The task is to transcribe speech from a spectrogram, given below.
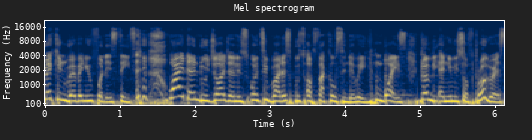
rake in revenue for the state, why then do George and his OT brothers put obstacles in the way? Boys, don't be enemies of progress.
